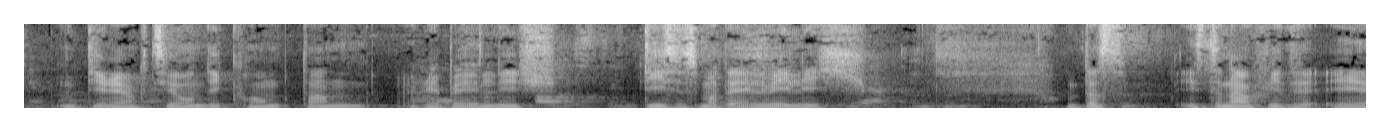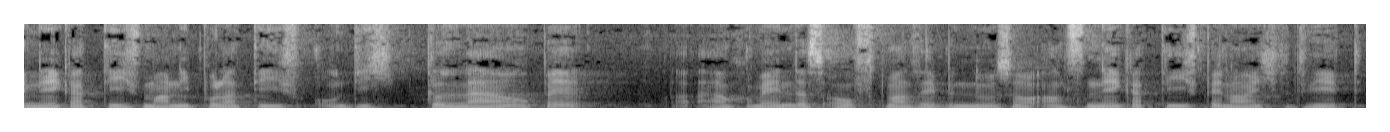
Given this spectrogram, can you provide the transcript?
genau. und die Reaktion, die kommt dann rebellisch, dieses Modell will ich. Und das ist dann auch wieder eher negativ, manipulativ und ich glaube, auch wenn das oftmals eben nur so als negativ beleuchtet wird,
